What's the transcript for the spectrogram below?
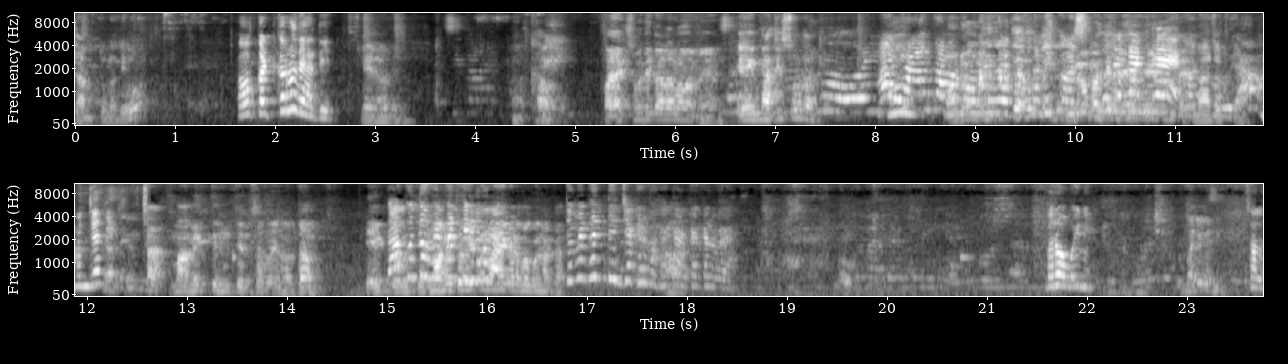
थांब तुला देऊ? हो कट करू द्या आधी. खाव फायक्समध्ये काढायला आम्ही ए माझी सोडा. म्हणजे मामी तीन तीन सवय दम एक दोन तीन मामी तुम्ही पण माझ्याकडे बघू नका तुम्ही पण त्यांच्याकडे बघा काकाकडे बघा बरं वहिनी बरी चला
